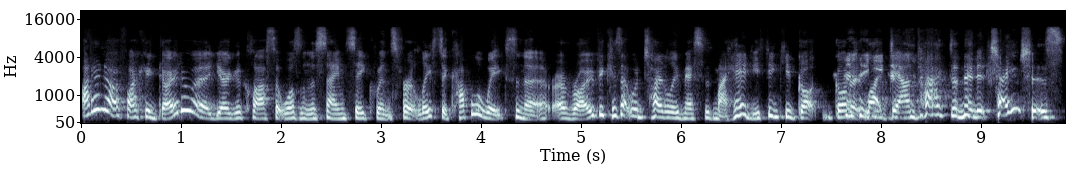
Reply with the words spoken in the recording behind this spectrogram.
I don't know if I could go to a yoga class that wasn't the same sequence for at least a couple of weeks in a, a row because that would totally mess with my head. You think you've got got it like yeah. down packed and then it changes.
